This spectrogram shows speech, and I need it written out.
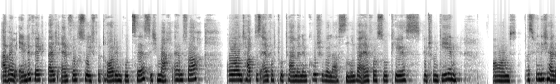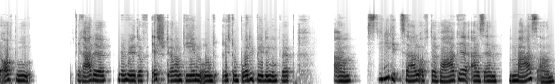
Aber im Endeffekt war ich einfach so, ich vertraue dem Prozess, ich mache einfach und habe das einfach total meinem Coach überlassen und war einfach so, okay, es wird schon gehen. Und das finde ich halt auch, du gerade wenn wir jetzt auf Essstörung gehen und Richtung Bodybuilding und Prep, ähm, sieh die Zahl auf der Waage als ein Maß an,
